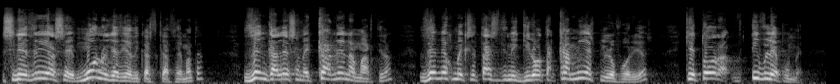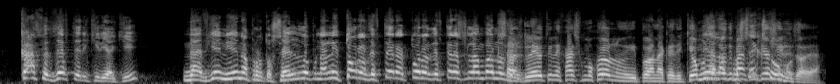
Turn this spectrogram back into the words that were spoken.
συνεδρίασε μόνο για διαδικαστικά θέματα. Δεν καλέσαμε κανένα μάρτυρα. Δεν έχουμε εξετάσει την εγκυρότητα καμίας πληροφορίας. Και τώρα τι βλέπουμε; Κάθε δεύτερη Κυριακή να βγαίνει ένα πρωτοσέλιδο που να λέει τώρα Δευτέρα, τώρα Δευτέρα συλλαμβάνω. Σας λέει ότι είναι χάσιμο χρόνο η προανακριτική, όμως Ναι, δεν αλλά ότι υπάρχει προσέξτε δικαιοσύνη όμως.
